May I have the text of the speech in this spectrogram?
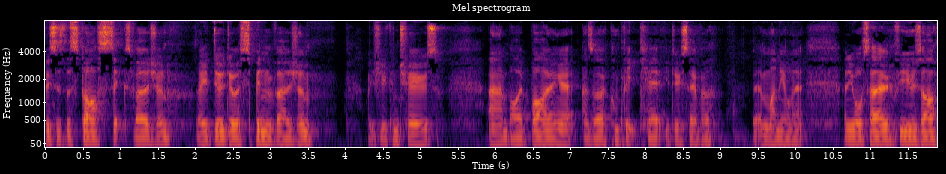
This is the Star 6 version. They do do a spin version, which you can choose. And by buying it as a complete kit, you do save a bit of money on it. And you also, if you use our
